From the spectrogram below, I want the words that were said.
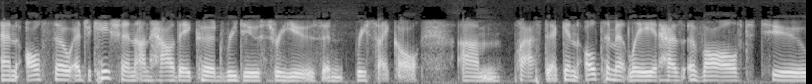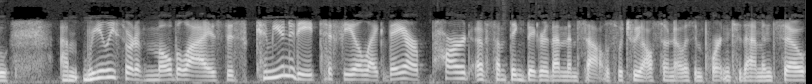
and also education on how they could reduce, reuse, and recycle um, plastic. And ultimately, it has evolved to um, really sort of mobilize this community to feel like they are part of something bigger than themselves, which we also know is important to them. And so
